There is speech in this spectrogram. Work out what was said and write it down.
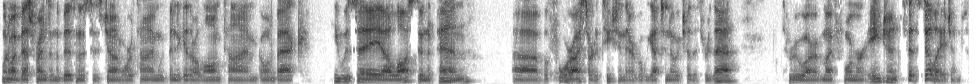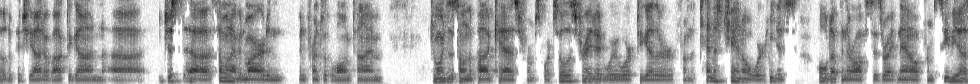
One of my best friends in the business is Jon Wertheim. We've been together a long time, going back. He was a uh, law student at Penn uh, before I started teaching there, but we got to know each other through that, through our, my former agent, still agent, Phil de Picciotto of Octagon. Uh, just uh, someone I've admired and been friends with a long time joins us on the podcast from Sports Illustrated, where we work together, from the Tennis Channel, where he is holed up in their offices right now, from CBS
